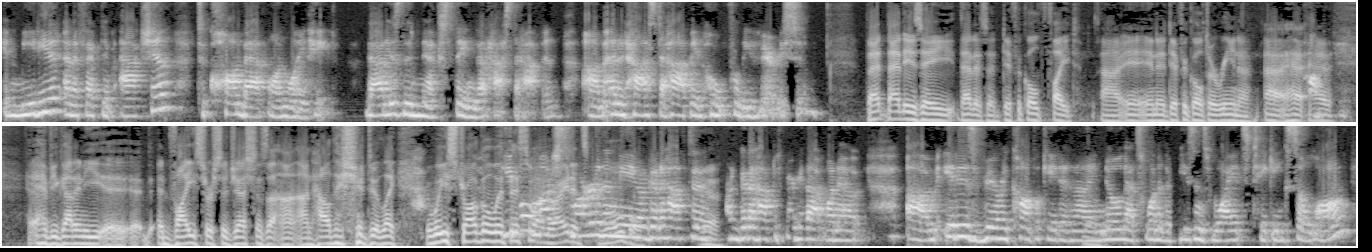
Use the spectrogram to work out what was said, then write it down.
immediate and effective action to combat online hate. That is the next thing that has to happen, um, and it has to happen hopefully very soon. That that is a that is a difficult fight uh, in a difficult arena. Uh, ha, have you got any uh, advice or suggestions on, on, how they should do? Like we struggle with People this one, right much right? Smarter than me are going to have to yeah. are going to have to figure that one out. Um, it is very complicated, and yeah. I know that's one of the reasons why it's taking so long.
